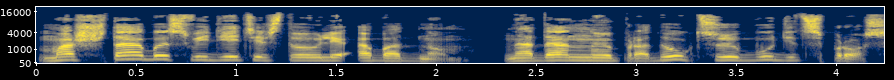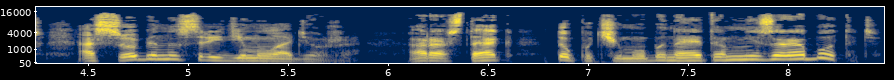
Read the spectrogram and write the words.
Масштабы свидетельствовали об одном. На данную продукцию будет спрос, особенно среди молодежи. А раз так, то почему бы на этом не заработать?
